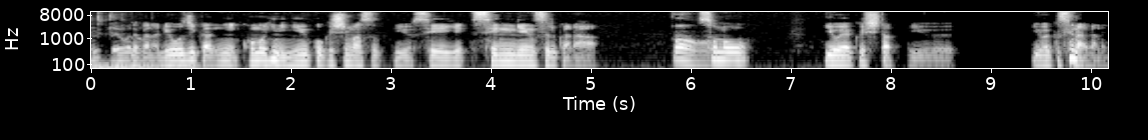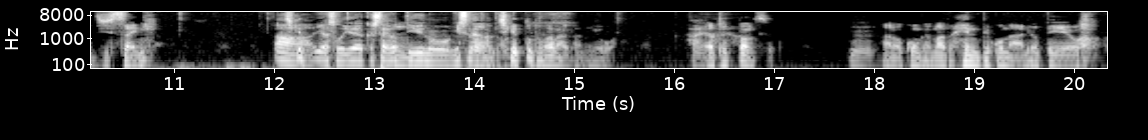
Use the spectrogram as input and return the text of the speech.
ん？どういうこと？だから領事館にこの日に入国しますっていう制限、宣言するから、うんうんその予約したっていう、予約せなあかんねん、実際に。ああ、いや、その予約したよっていうのを見せなあかんとチケット取らなあかんねん、要は。はいいや、取ったんですよ。うん。あの、今回またヘンテコな旅程を、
